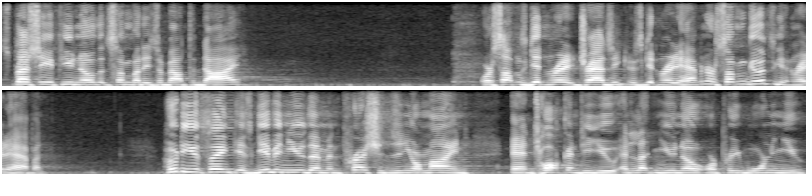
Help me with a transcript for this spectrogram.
Especially if you know that somebody's about to die or something's getting ready, tragic is getting ready to happen, or something good's getting ready to happen. Who do you think is giving you them impressions in your mind and talking to you and letting you know or pre warning you?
